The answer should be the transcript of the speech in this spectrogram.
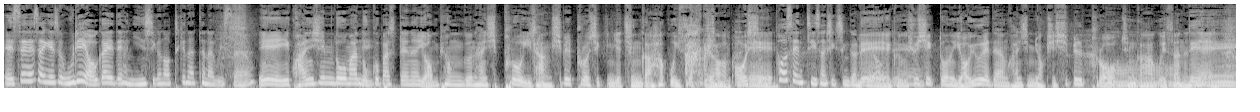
SNS상에서 우리의 여가에 대한 인식은 어떻게 나타나고 있어요? 예, 이 관심도만 네. 놓고 봤을 때는 연평균 한 10% 이상, 11%씩 이제 증가하고 있었고요. 어, 예. 10% 이상씩 증가해요. 네, 그리고 휴식 또는 여유에 대한 관심 역시 11% 증가하고 있었는데 네.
